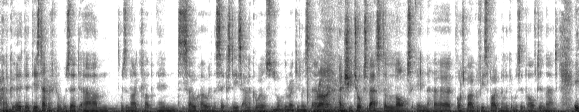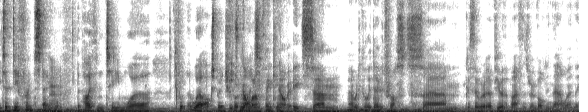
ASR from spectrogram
Anna, uh, the establishment was a um, was a nightclub in Soho in the sixties. Annika Wills was one of the regulars there, Right. And she talks about it a lot in her autobiography. Spike Milligan was involved in that. It's a different stable. The Python team were foot, were Oxbridge. It's not what I'm thinking of. It's um, uh, what do you call it, David Frost's, because there were a few other Pythons were involved in that, weren't they?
